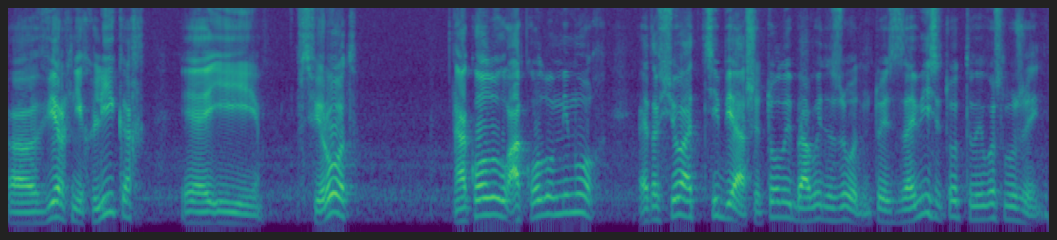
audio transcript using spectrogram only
э, в верхних ликах э, и в сферот, аколу, аколу мимох, это все от тебя, шитолы бавыда зодом, то есть зависит от твоего служения.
